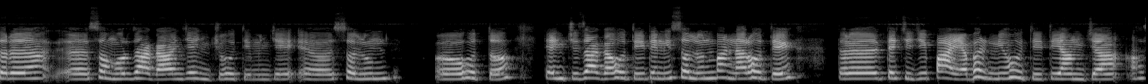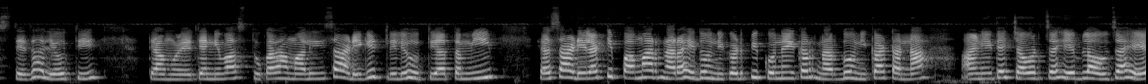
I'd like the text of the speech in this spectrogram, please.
तर समोर जागा ज्यांची होती म्हणजे सलून होतं. त्यांची जागा होती त्यांनी सलून बांधणार होते. तर त्याची जी पायाभरणी होती ती आमच्या हस्ते झाली होती. त्यामुळे त्यांनी वास्तुकार आम्हाला ही साडी घेतलेली होती. आता मी ह्या साडीला टिप्पा मारणार आहे. दोन्हीकडे पिको नाही करणार दोन्ही काटांना आणि त्याच्यावरचं हे ब्लाऊज आहे.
